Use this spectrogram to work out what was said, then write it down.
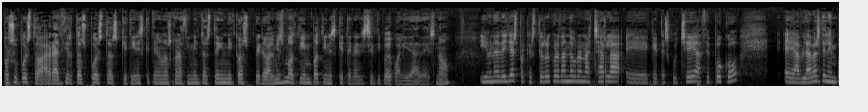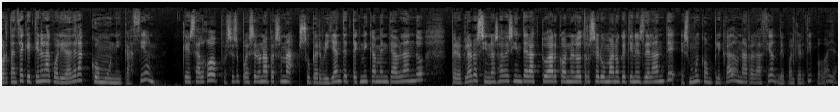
por supuesto, habrán ciertos puestos que tienes que tener unos conocimientos técnicos, pero al mismo tiempo tienes que tener ese tipo de cualidades, ¿no? Y una de ellas, porque estoy recordando una charla eh, que te escuché hace poco, eh, hablabas de la importancia que tiene la cualidad de la comunicación. Que es algo, pues eso, puede ser una persona súper brillante técnicamente hablando, pero claro, si no sabes interactuar con el otro ser humano que tienes delante, es muy complicada una relación de cualquier tipo, vaya.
